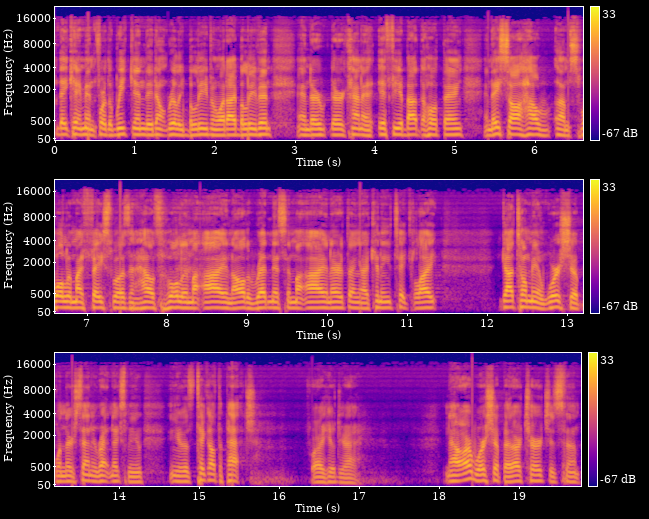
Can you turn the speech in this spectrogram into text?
they came in for the weekend. They don't really believe in what I believe in, and they're, they're kind of iffy about the whole thing. And they saw how um, swollen my face was and how swollen my eye and all the redness in my eye and everything. And I couldn't even take light. God told me in worship when they're standing right next to me, he goes, Take out the patch before I healed your eye. Now, our worship at our church is um,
